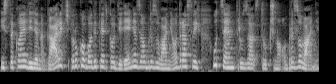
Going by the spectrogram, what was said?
Istakla je Ljiljana Garić, rukovoditeljka odjeljenja za obrazovanje odraslih u Centru za stručno obrazovanje.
